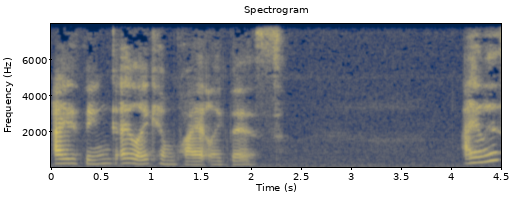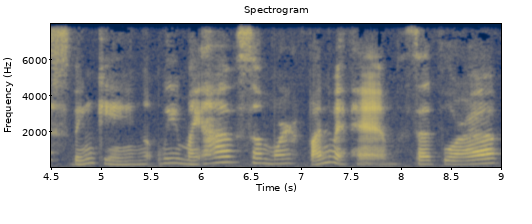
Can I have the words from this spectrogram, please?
I think I like him quiet like this. I was thinking we might have some more fun with him, said Flora.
